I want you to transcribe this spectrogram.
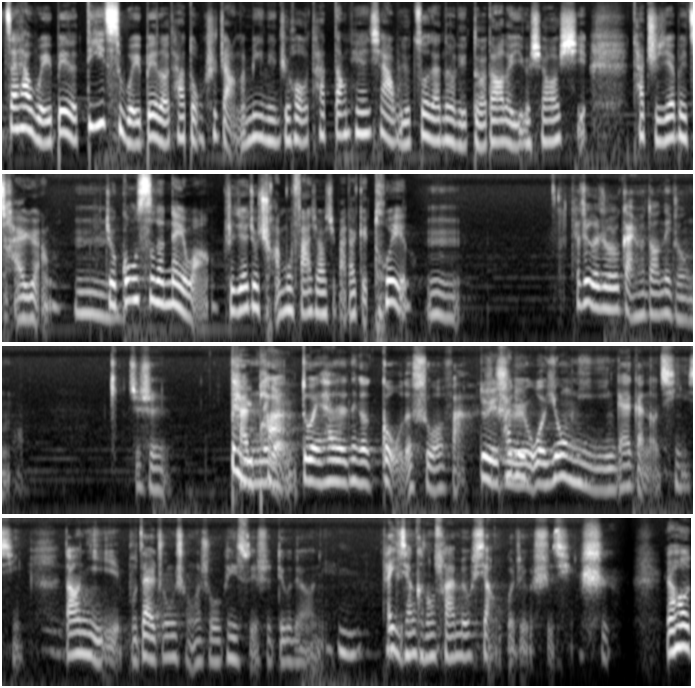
在他违背了第一次违背了他董事长的命令之后，他当天下午就坐在那里得到了一个消息，他直接被裁员了，嗯，就公司的内网直接就全部发消息把他给退了。嗯，他这个就是感受到那种，就是背他那个叛对他的那个狗的说法，就对他就是我用你，你应该感到庆幸。当你不再忠诚的时候，我可以随时丢掉你。嗯，他以前可能从来没有想过这个事情。是，然后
